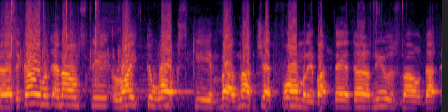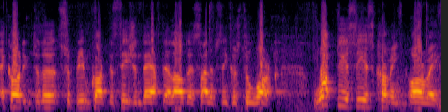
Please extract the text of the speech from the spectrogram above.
Uh, the government announced the right to work scheme. Well, not yet formally, but they, there are news now that, according to the Supreme Court decision, they have to allow the asylum seekers to work. What do you see is coming our way?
